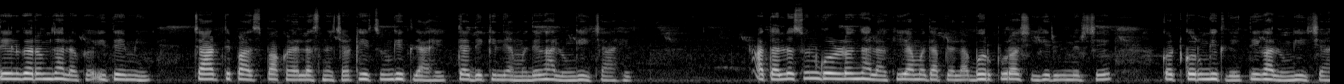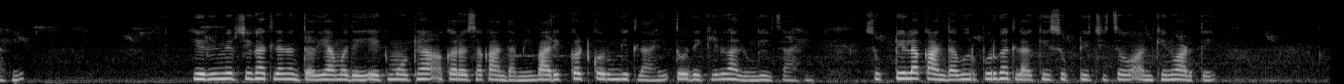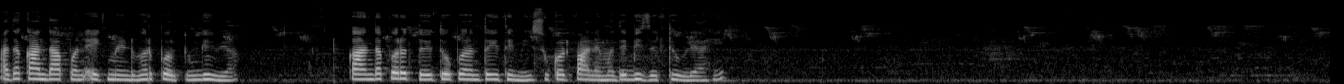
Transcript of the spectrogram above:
तेल गरम झालं का इथे मी चार ते पाच पाकळ्या लसणाच्या ठेचून घेतल्या आहेत. त्या देखील यामध्ये घालून घ्यायच्या आहेत. आता लसूण गोल्डन झाला की यामध्ये आपल्याला भरपूर अशी हिरवी मिरची कट करून घेतली ती घालून घ्यायची आहे. हिरवी मिरची घातल्यानंतर यामध्ये एक मोठ्या आकाराचा कांदा मी बारीक कट करून घेतला आहे. तो देखील घालून घ्यायचा आहे. सुकटीला कांदा भरपूर घातला की सुकटीची चव आणखीन वाढते. आता कांदा आपण एक मिनिटभर परतून घेऊया. कांदा परततोय तोपर्यंत इथे मी सुकट पाण्यामध्ये भिजत ठेवले आहे.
